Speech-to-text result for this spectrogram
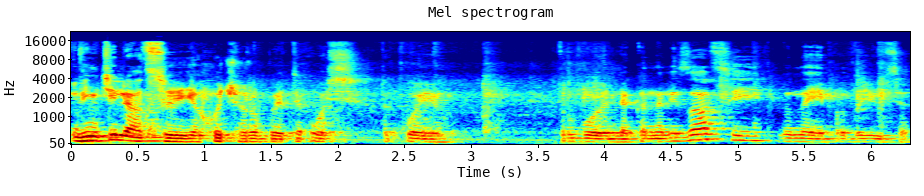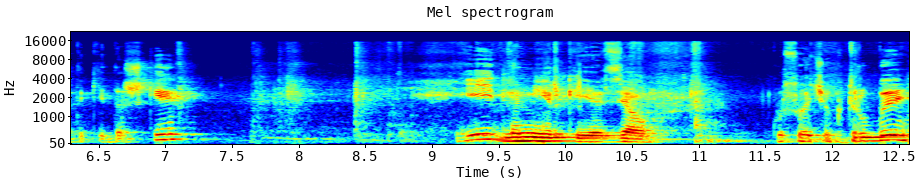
вентиляцію я хочу робити ось такою трубою для каналізації. До неї продаються такі дашки. І для мірки я взяв кусочок труби.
